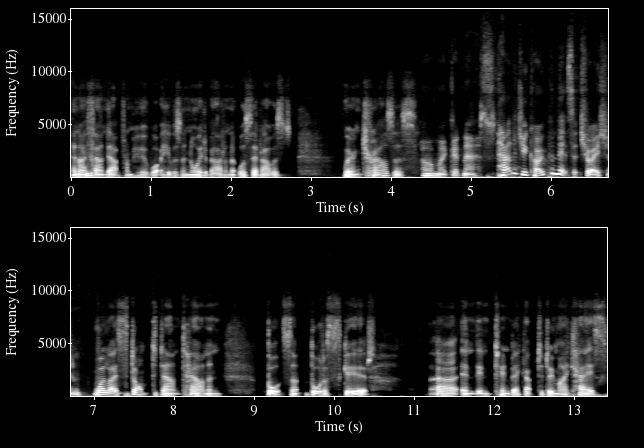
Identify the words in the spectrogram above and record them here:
and I found out from her what he was annoyed about, and it was that I was wearing trousers. Oh my goodness! How did you cope in that situation? Well, I stomped downtown and bought some, bought a skirt, uh, and then turned back up to do my case.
